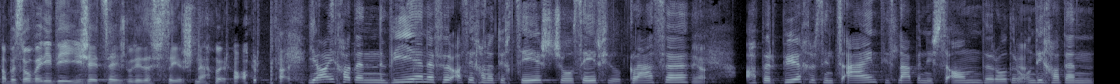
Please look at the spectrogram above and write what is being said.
Aber so, wenn ich dich einschätze, hast du dir das sehr schnell erarbeitet. Ja, ich habe dann Wien für, also ich habe natürlich zuerst schon sehr viel gelesen, Ja. Aber Bücher sind das eine, das Leben ist das andere, oder? Ja. Und ich habe dann,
